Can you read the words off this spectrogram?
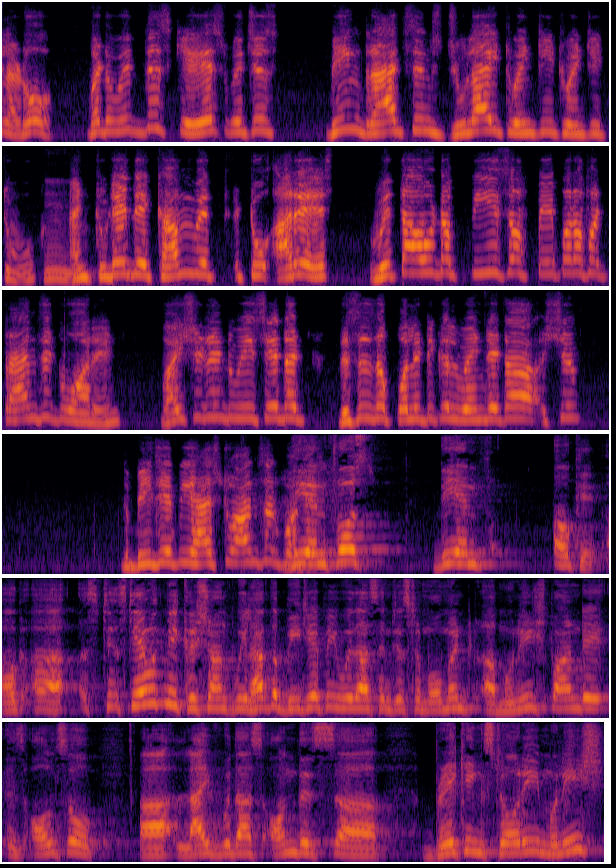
lado. But with this case, which is being dragged since July 2022, hmm. and today they come with to arrest without a piece of paper of a transit warrant. Why shouldn't we say that this is a political vendetta shift? The BJP has to answer for The this. enforced, the enf- okay, uh, uh, st- stay with me, Krishank. We'll have the BJP with us in just a moment. Uh, Munish Pandey is also uh, live with us on this uh, breaking story. Munish,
